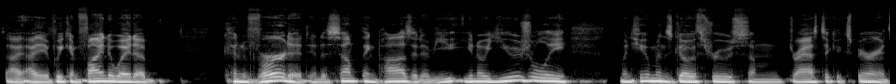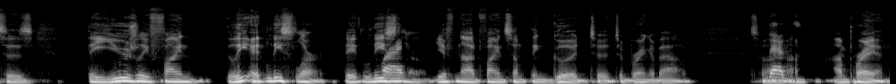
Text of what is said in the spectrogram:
So I, I, if we can find a way to convert it into something positive, you you know, usually when humans go through some drastic experiences, they usually find at least learn. They at least right. learn, if not find something good to to bring about. So I'm, I'm, I'm praying.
